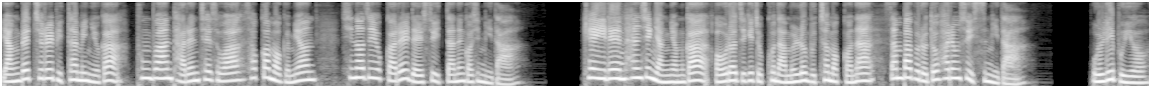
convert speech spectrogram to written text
양배추를 비타민 U가 풍부한 다른 채소와 섞어 먹으면 시너지 효과를 낼 수 있다는 것입니다. 케일은 한식 양념과 어우러지기 좋고 나물로 무쳐 먹거나 쌈밥으로도 활용 수 있습니다. 올리브유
